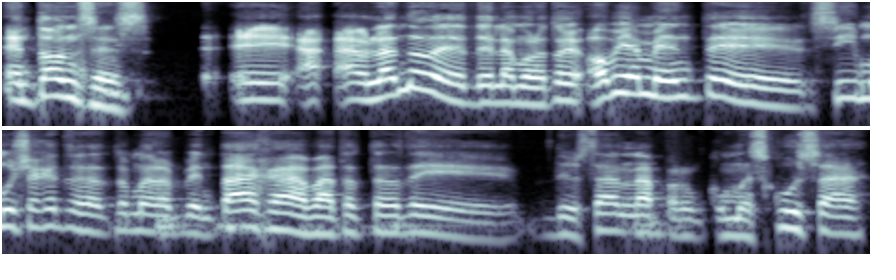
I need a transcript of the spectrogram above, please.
entonces, eh, hablando de, la moratoria, obviamente sí, mucha gente va a tomar ventaja, va a tratar de, usarla como excusa,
